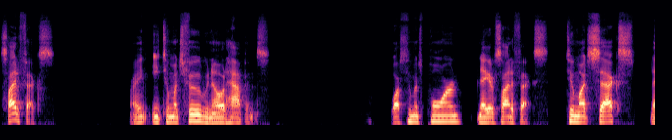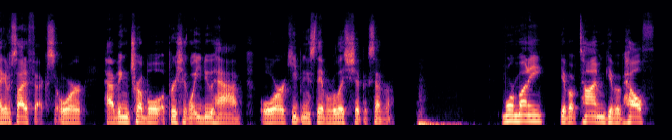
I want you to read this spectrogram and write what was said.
side effects, right? Eat too much food, we know what happens. Watch too much porn, negative side effects. Too much sex, negative side effects. Or having trouble appreciating what you do have, or keeping a stable relationship, etc. More money, give up time, give up health,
